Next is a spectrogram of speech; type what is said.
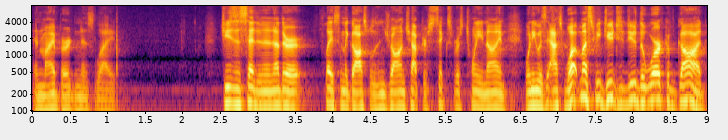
and my burden is light. Jesus said in another place in the Gospels, in John chapter 6, verse 29, when he was asked, What must we do to do the work of God?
